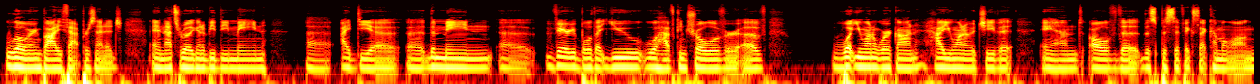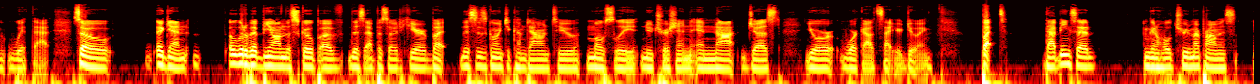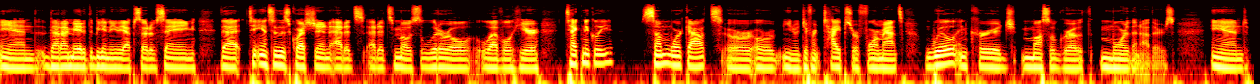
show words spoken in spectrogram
lowering body fat percentage, and that's really going to be the main uh, idea, uh, the main uh, variable that you will have control over of what you want to work on, how you want to achieve it, and all of the the specifics that come along with that. So again, a little bit beyond the scope of this episode here, but this is going to come down to mostly nutrition and not just your workouts that you're doing. But that being said, I'm going to hold true to my promise and that I made at the beginning of the episode of saying that to answer this question at its at its most literal level here, technically some workouts or, or you know different types or formats will encourage muscle growth more than others. And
